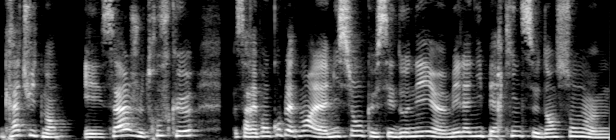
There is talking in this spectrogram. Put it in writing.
gratuitement. Et ça, je trouve que ça répond complètement à la mission que s'est donnée euh, Mélanie Perkins dans son euh,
